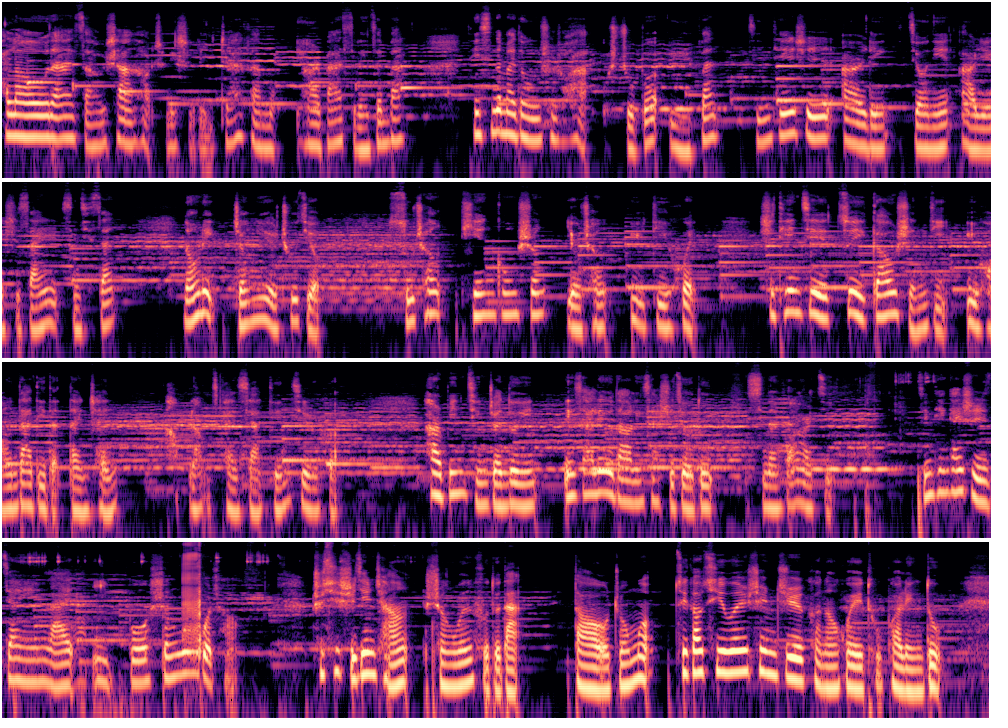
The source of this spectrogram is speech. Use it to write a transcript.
Hello，大家早上好，这里是荔枝 FM 幺二八四零三八，听心的脉动，说实话，我是主播雨帆。今天是二零一九年二月十三日，星期三，农历正月初九，俗称天公生，又称玉帝会，是天界最高神邸玉皇大帝的诞辰。好，让我们去看一下天气如何。哈尔滨晴转多云，零下六到零下十九度，西南风二级。今天开始将迎来一波升温过程，持续时间长，升温幅度大。到周末，最高气温甚至可能会突破零度。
